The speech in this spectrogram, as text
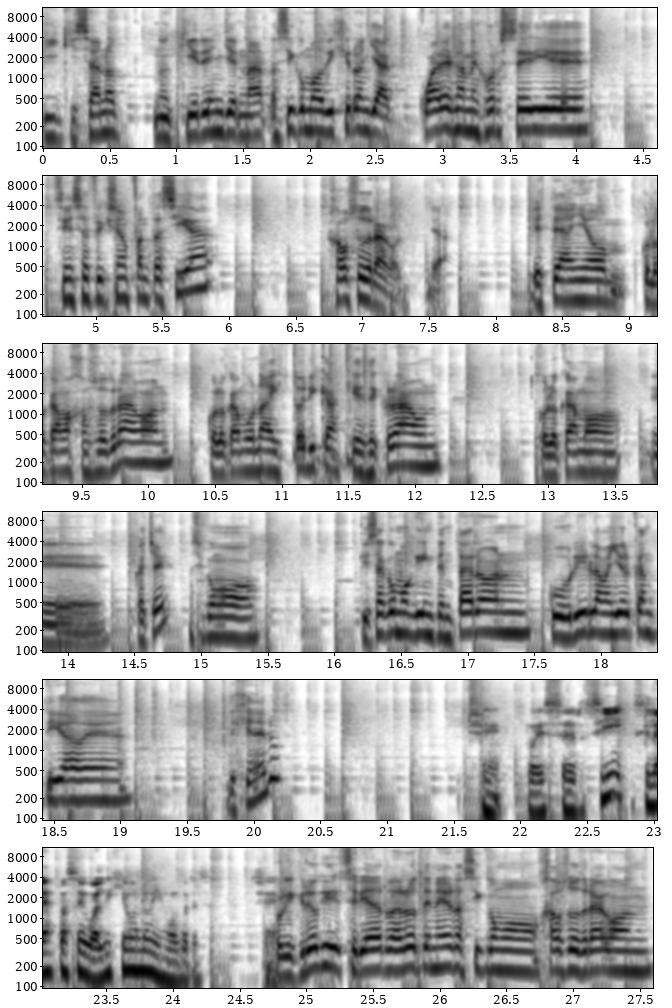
y quizá no, no, quieren llenar, así como dijeron ya, ¿cuál es la mejor serie ciencia ficción fantasía? House of Dragon, ya. Y este año colocamos House of Dragon, colocamos una histórica que es The Crown, colocamos, eh, ¿caché? Así como, quizá como que intentaron cubrir la mayor cantidad de, de géneros. Sí, puede ser. Sí, si la vez igual dijimos lo mismo, por eso. Porque creo que sería raro tener así como House of Dragon,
